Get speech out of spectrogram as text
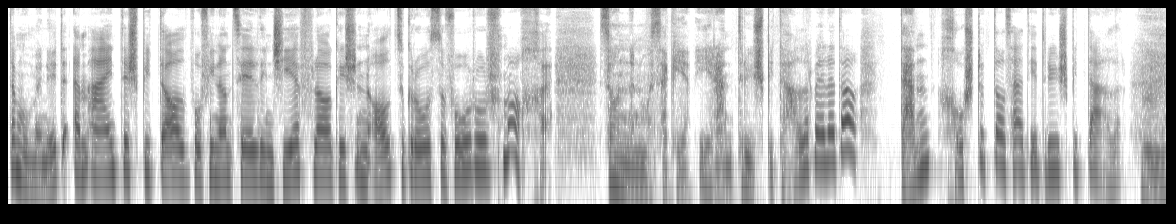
Da muss man nicht am einen Spital, wo finanziell in Schieflage ist, einen allzu grossen Vorwurf machen, sondern muss sagen, ihr habt drei Spitäler da. Dann kostet das auch die drei Spitäler. Mhm.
